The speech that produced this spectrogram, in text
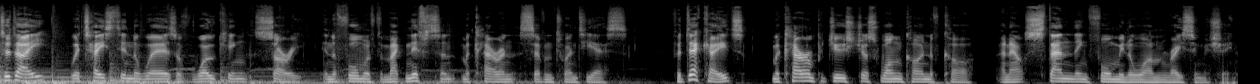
Today, we're tasting the wares of Woking, Surrey, in the form of the magnificent McLaren 720S. For decades, McLaren produced just one kind of car an outstanding Formula One racing machine.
